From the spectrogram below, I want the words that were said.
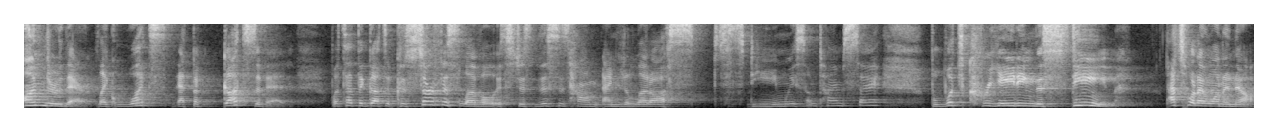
under there. Like, what's at the guts of it? What's at the guts of Because surface level, it's just this is how I need to let off steam, we sometimes say. But what's creating the steam? That's what I want to know.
